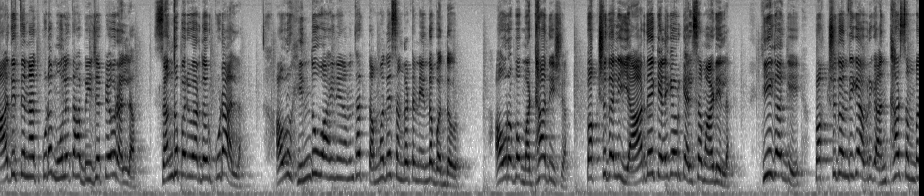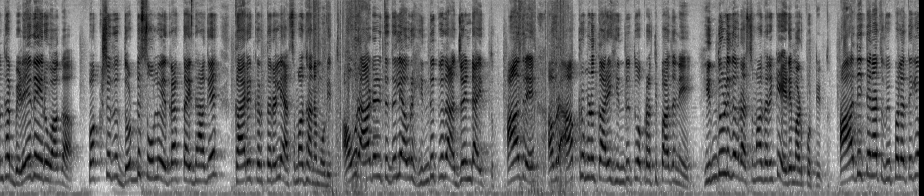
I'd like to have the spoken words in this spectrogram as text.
ಆದಿತ್ಯನಾಥ್ ಕೂಡ ಮೂಲತಃ ಬಿಜೆಪಿ ಅವರಲ್ಲ ಸಂಘ ಪರಿವಾರದವರು ಕೂಡ ಅಲ್ಲ. ಅವರು ಹಿಂದೂ ವಾಹಿನಿ ಅನ್ನುವಂಥ ತಮ್ಮದೇ ಸಂಘಟನೆಯಿಂದ ಬಂದವರು. ಅವರೊಬ್ಬ ಮಠಾಧೀಶ. ಪಕ್ಷದಲ್ಲಿ ಯಾರದೇ ಕೆಳಗೆ ಅವರು ಕೆಲಸ ಮಾಡಿಲ್ಲ. ಹೀಗಾಗಿ ಪಕ್ಷದೊಂದಿಗೆ ಅವರಿಗೆ ಅಂಥ ಸಂಬಂಧ ಬೆಳೆಯದೇ ಇರುವಾಗ ಪಕ್ಷದ ದೊಡ್ಡ ಸೋಲು ಎದುರಾಗ್ತಾ ಇದ್ದ ಹಾಗೆ ಕಾರ್ಯಕರ್ತರಲ್ಲಿ ಅಸಮಾಧಾನ ಮೂಡಿತ್ತು. ಅವರ ಆಡಳಿತದಲ್ಲಿ ಅವರ ಹಿಂದುತ್ವದ ಅಜೆಂಡಾ ಇತ್ತು. ಆದ್ರೆ ಅವರ ಆಕ್ರಮಣಕಾರಿ ಹಿಂದುತ್ವ ಪ್ರತಿಪಾದನೆ ಹಿಂದುಳಿದವರ ಅಸಮಾಧಾನಕ್ಕೆ ಎಡೆ ಮಾಡಿಕೊಟ್ಟಿತ್ತು. ಆದಿತ್ಯನಾಥ್ ವಿಫಲತೆಗೆ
